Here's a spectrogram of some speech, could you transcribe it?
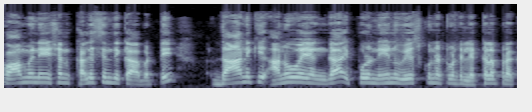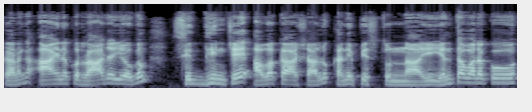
కాంబినేషన్ కలిసింది కాబట్టి దానికి అనువయంగా ఇప్పుడు నేను వేసుకున్నటువంటి లెక్కల ప్రకారంగా ఆయనకు రాజయోగం సిద్ధించే అవకాశాలు కనిపిస్తున్నాయి. ఎంతవరకు?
